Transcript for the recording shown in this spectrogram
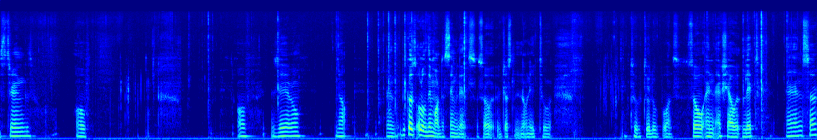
strings of of 0 no. And because all of them are the same length so just no need to to to loop once. So and actually I will let answer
